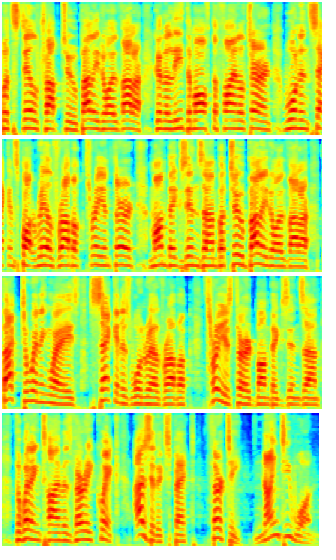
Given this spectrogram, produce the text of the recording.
but still Trap 2. Ballydoyle Valor going to lead them off the final turn. One in second spot, rail Rabok, three in third. Monbeg Zinzan, but two. Ballydoyle Valor back to winning ways. Second is one rail Rabok. Three is third Monbeg Zinzan. The winning time is very quick, as you'd expect, 30 91.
